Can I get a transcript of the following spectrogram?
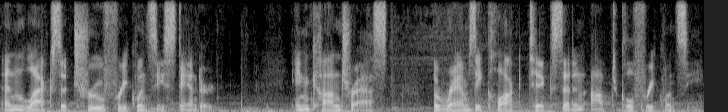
and lacks a true frequency standard. In contrast, the Ramsey clock ticks at an optical frequency,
